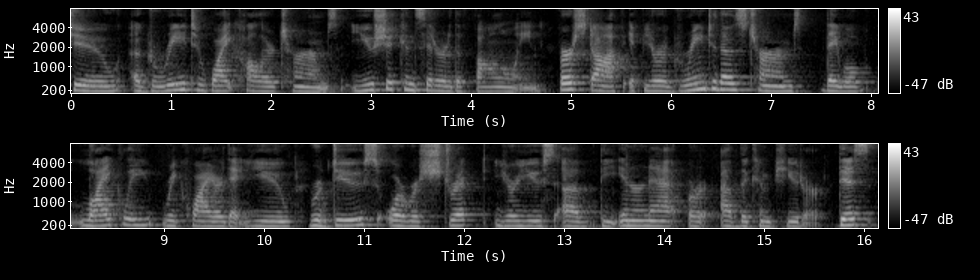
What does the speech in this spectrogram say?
to agree to white collar terms, you should consider the following. First off, if you're agreeing to those terms, they will likely require that you reduce or restrict your use of the internet or of the computer. This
